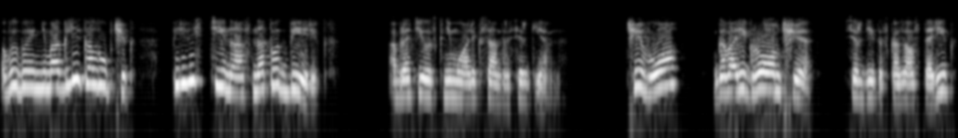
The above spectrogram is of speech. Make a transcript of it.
вы бы не могли, голубчик, перевести нас на тот берег?» — обратилась к нему Александра Сергеевна. «Чего? Говори громче!» — сердито сказал старик,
